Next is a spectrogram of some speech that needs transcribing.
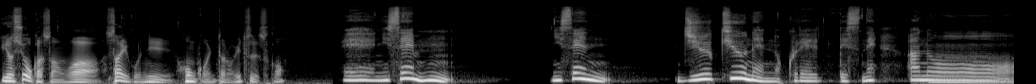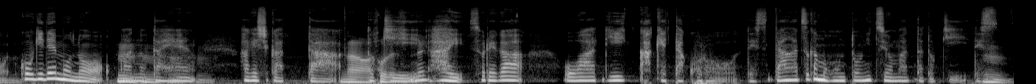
吉岡さんは最後に香港に行ったのはいつですか？えー、2000、2019年の暮れですね。あの抗議デモの、あの、大変激しかった時、ね、はい、それが終わりかけた頃です。弾圧がもう本当に強まった時です。うん、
